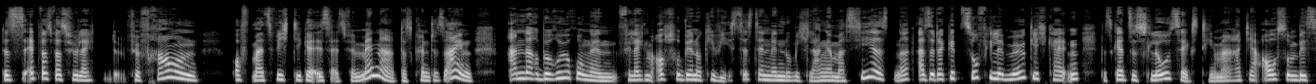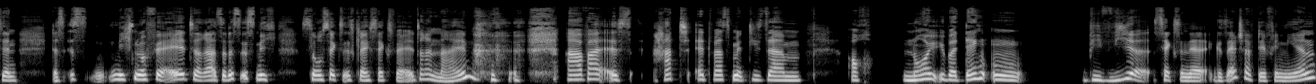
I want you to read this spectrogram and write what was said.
Das ist etwas, was vielleicht für Frauen oftmals wichtiger ist als für Männer. Das könnte sein. Andere Berührungen, vielleicht mal ausprobieren, okay, wie ist das denn, wenn du mich lange massierst? Ne? Also da gibt es so viele Möglichkeiten. Das ganze Slow-Sex-Thema hat ja auch so ein bisschen, das ist nicht nur für Ältere, also das ist nicht, Slow-Sex ist gleich Sex für Ältere, nein. Aber es hat etwas mit diesem auch neu überdenken, wie wir Sex in der Gesellschaft definieren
